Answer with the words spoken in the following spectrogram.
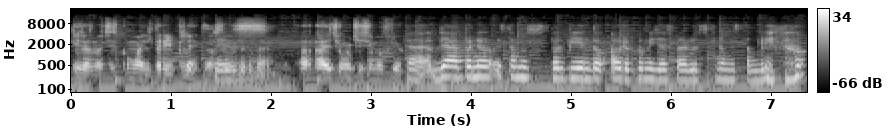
y las noches como el triple, Sí, es entonces verdad. ha, ha hecho muchísimo frío. Ya, bueno, estamos volviendo, abro comillas para los que no me están viendo,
